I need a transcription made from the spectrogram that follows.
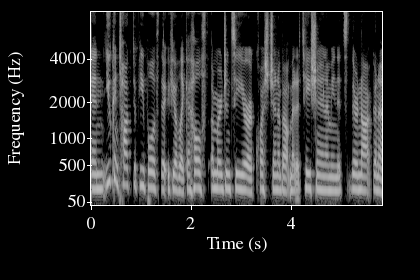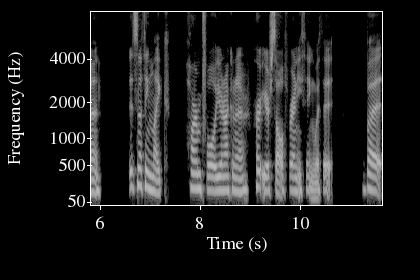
and you can talk to people if if you have like a health emergency or a question about meditation. I mean it's they're not gonna it's nothing like harmful. You're not gonna hurt yourself or anything with it. But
